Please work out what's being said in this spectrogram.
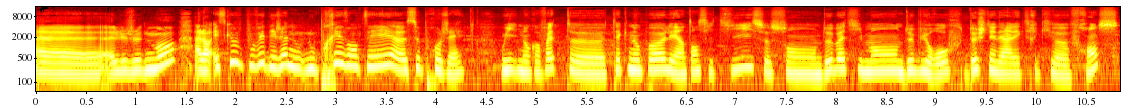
euh, le jeu de mots. Alors, est-ce que vous pouvez déjà nous, présenter euh, ce projet? Oui, donc en fait, euh, Technopole et Intensity, ce sont deux bâtiments, deux bureaux de Schneider Electric France,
